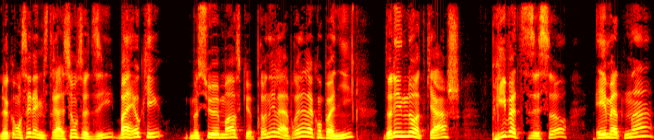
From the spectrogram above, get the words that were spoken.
le conseil d'administration se dit, ben, OK, Monsieur Musk, prenez la, prenez la compagnie, donnez-nous notre cash, privatisez ça, et maintenant,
